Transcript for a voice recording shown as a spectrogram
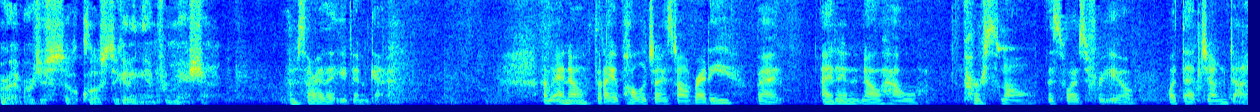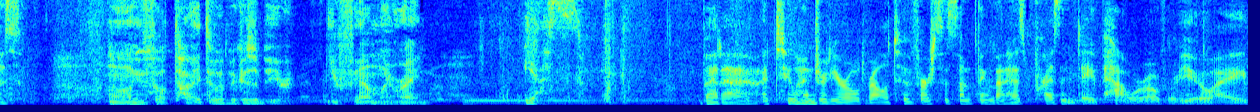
All right, we're just so close to getting the information. I'm sorry that you didn't get it. I mean, I know that I apologized already, but I didn't know how personal this was for you, what that gem does. Well, you felt tied to it because of your, your family, right? Yes. But uh, a 200-year-old relative versus something that has present-day power over you, I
